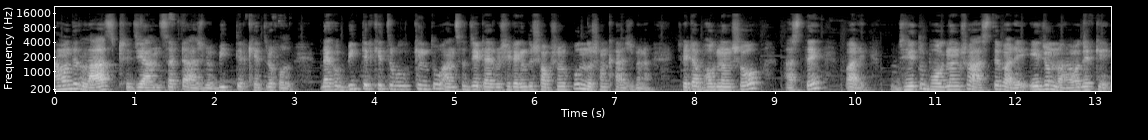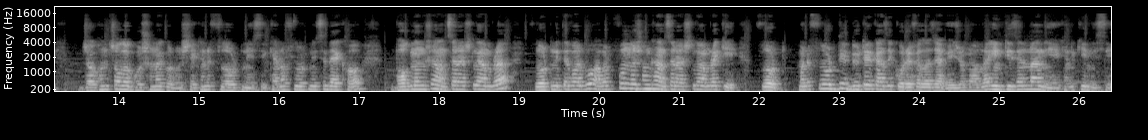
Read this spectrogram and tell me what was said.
আমাদের লাস্ট যে আনসারটা আসবে, বৃত্তের ক্ষেত্রফল। দেখো, বৃত্তের ক্ষেত্রফল কিন্তু আনসার যেটা আসবে, সেটা কিন্তু সবসময় পূর্ণ সংখ্যা আসবে না। সেটা ভগ্নাংশ আসতে পারে। যেহেতু ভগ্নাংশ আসতে পারে এই জন্য আমাদেরকে যখন চলো ঘোষণা করব, সেখানে ফ্লোট নিয়েছি। কেন ফ্লোট নিয়েছি? দেখো, ভগ্নাংশ আনসার আসলে আমরা ফ্লোট নিতে পারব। আবার পূর্ণ সংখ্যা আনসার আসলে আমরা কি? ফ্লোট মানে ফ্লোট দিয়ে দুইটার কাজে করে ফেলা যাবে। এই জন্য আমরা ইন্টিজার না নিয়ে এখানে কি নিছি?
